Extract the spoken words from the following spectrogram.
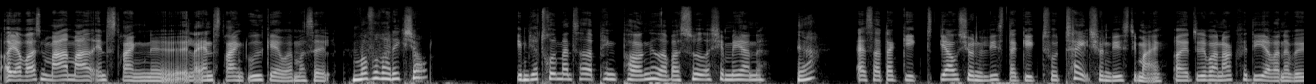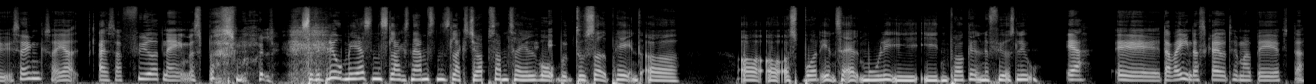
og jeg var også en meget, meget anstrengende, eller anstrengt udgave af mig selv. Hvorfor var det ikke sjovt? Jamen, jeg troede, man sad og pingpongede og var sød og charmerende. Ja. Altså, der gik, jeg er jo journalist, der gik totalt journalist i mig. Og det var nok, fordi jeg var nervøs, ikke? Så jeg altså, fyrede den af med spørgsmål. Så det blev mere sådan en slags, nærmest en slags jobsamtale, hvor du sad pænt og, og, og, og spurgte ind til alt muligt i, i den pågældende fyrs liv? Ja, øh, der var en, der skrev til mig bagefter,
